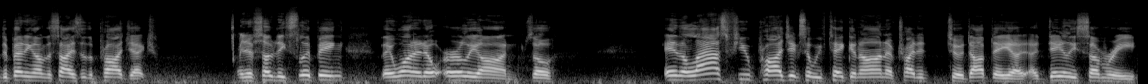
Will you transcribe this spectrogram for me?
depending on the size of the project. And if something's slipping, they want to know early on. So in the last few projects that we've taken on, I've tried to, to adopt a, a daily summary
